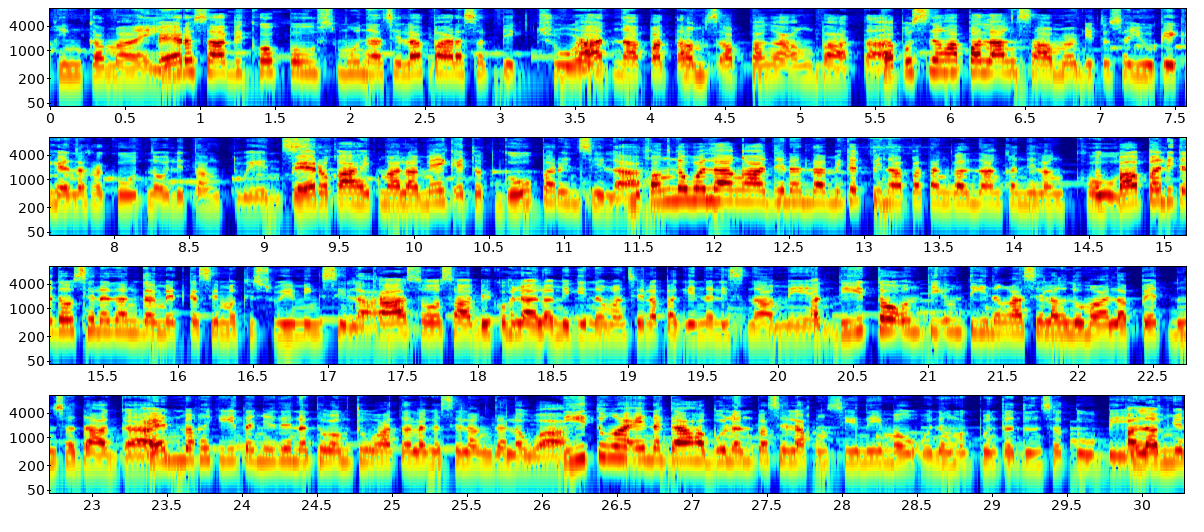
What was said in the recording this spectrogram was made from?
aking kamay. Pero sabi ko, post muna sila para sa picture. At napa-thumbs up pa nga ang bata. Tapos na nga pala ang summer dito sa UK kaya naka-coat na ulit ang twins. Pero kahit malamig, ito't go pa rin sila. Mukhang nawala nga din ang lamig at pinapatanggal na ang kanilang coat. Magpapalit daw sila ng damit kasi mag-swimming sila. Kaso sabi ko lalamigin naman sila pag inalis namin. At dito, unti-unti na nga silang lumalapit dun sa dagat. And makikita nyo din na tuwang-tuwa talaga silang dalawa. Dito nga eh naghahabulan pa sila kung sino yung mauunang magpunta dun sa tubig. Alam nyo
